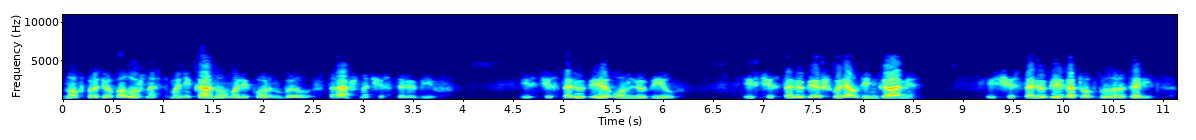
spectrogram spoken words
Но в противоположность Манекану Маликорн был страшно честолюбив. Из честолюбия он любил, из честолюбия швырял деньгами, из честолюбия готов был разориться.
